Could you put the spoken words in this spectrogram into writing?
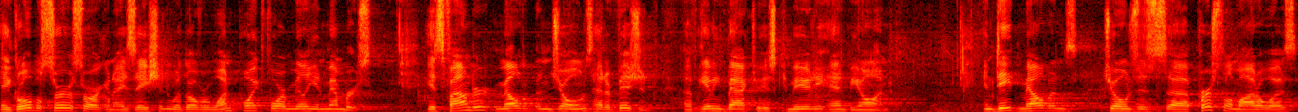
a global service organization with over 1.4 million members. Its founder, Melvin Jones, had a vision of giving back to his community and beyond. Indeed, Melvin Jones's uh, personal motto was,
